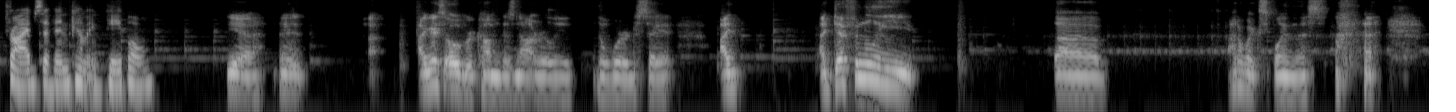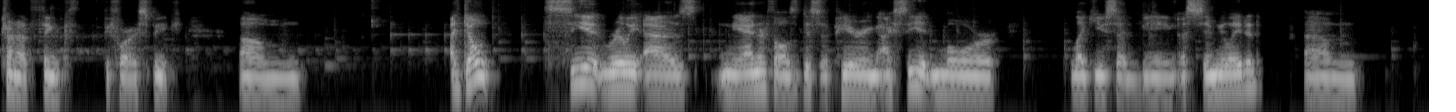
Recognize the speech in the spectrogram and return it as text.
tribes of incoming people. Yeah, it, I guess overcome is not really the word to say it. I I definitely uh how do I explain this? trying to think before I speak. Um I don't see it really as Neanderthals disappearing. I see it more like you said being assimilated. Um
